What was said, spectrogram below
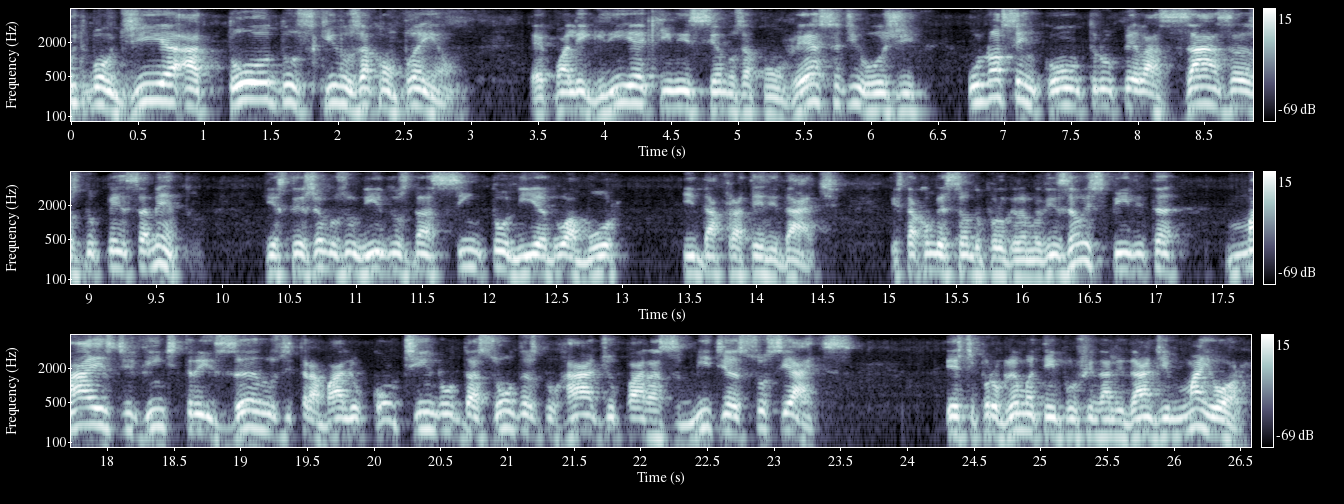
Muito bom dia a todos que nos acompanham. É com alegria que iniciamos a conversa de hoje, o nosso encontro pelas asas do pensamento, que estejamos unidos na sintonia do amor e da fraternidade. Está começando o programa Visão Espírita, mais de 23 anos de trabalho contínuo das ondas do rádio para as mídias sociais. Este programa tem por finalidade maior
